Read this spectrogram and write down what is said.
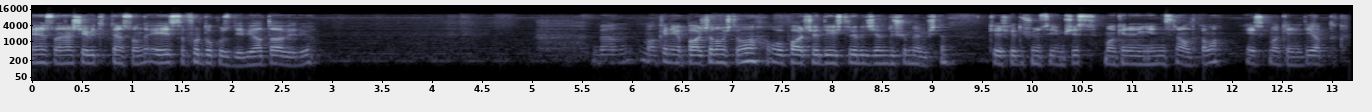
En son her şey bittikten sonra da E09 diye bir hata veriyor. Ben makineyi parçalamıştım ama o parçayı değiştirebileceğimi düşünmemiştim. Keşke düşünseymişiz. Makinenin yenisini aldık ama eski makineyi de yaptık.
